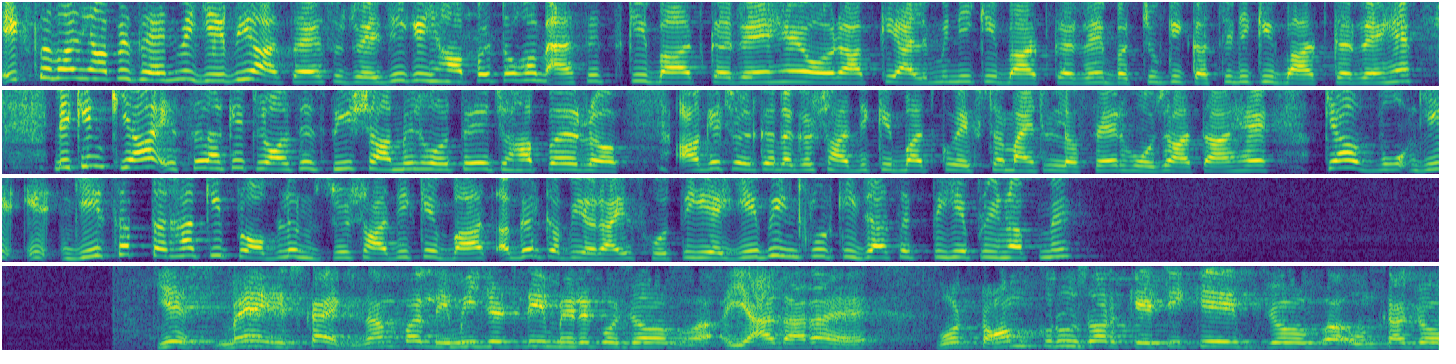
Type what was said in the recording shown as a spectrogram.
एक सवाल यहाँ पे जहन में ये भी आता है सुजय जी कि यहाँ पर तो हम एसेट्स की बात कर रहे हैं और आपकी एलमिनी की बात कर रहे हैं बच्चों की कस्टडी की बात कर रहे हैं। लेकिन क्या इस तरह के क्लॉजेस भी शामिल होते हैं जहाँ पर आगे चलकर अगर शादी के बाद कोई एक्स्ट्रा माइटल अफेयर हो जाता है क्या वो ये ये सब तरह की प्रॉब्लम्स जो शादी शादी के बाद अगर कभी अराइज होती है ये भी इंक्लूड की जा सकती है प्रीनप में? यस yes, मैं इसका एग्जांपल इमीडिएटली मेरे को जो याद आ रहा है वो टॉम क्रूज और केटी के जो उनका जो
